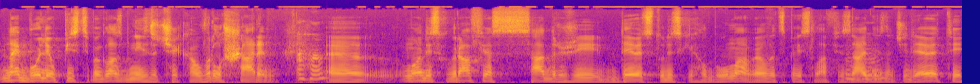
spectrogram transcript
najbolje opisati moj glazbeni izričaj kao vrlo šaren. E, moja diskografija sadrži devet studijskih albuma, Velvet Space Love je zadnji, znači deveti. E,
